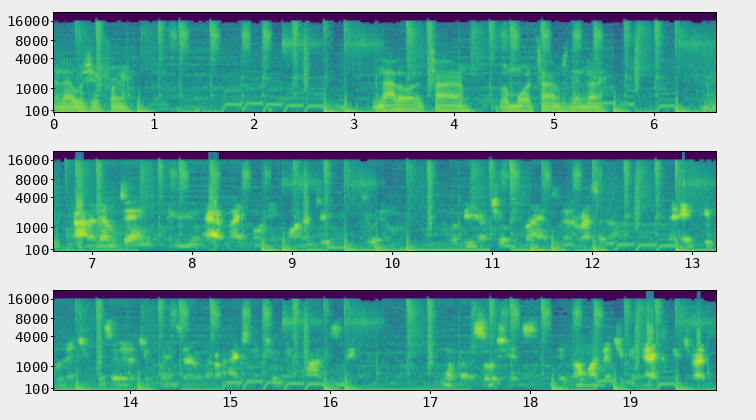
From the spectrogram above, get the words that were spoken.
and that was your friend. Not all the time, but more times than not. Out of them 10, you have like only one or two, two of them will be your truly friends. The rest of them, the eight people that you consider that your friends are, are actually truly, honestly, no but associates. There's no one that you can actually trust.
